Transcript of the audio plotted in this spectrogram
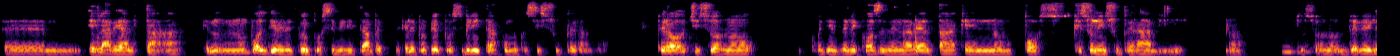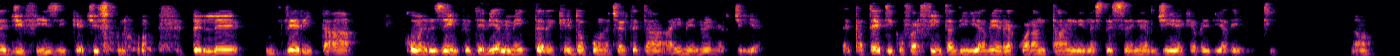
ehm, e la realtà, che non, non, vuol dire le tue possibilità, perché le proprie possibilità comunque si superano, però ci sono dire, delle cose nella realtà che, non posso, che sono insuperabili, no? Mm-hmm. Ci sono delle leggi fisiche, ci sono delle verità, come ad esempio devi ammettere che dopo una certa età hai meno energie. È patetico far finta di avere a 40 anni le stesse energie che avevi a 20, no?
